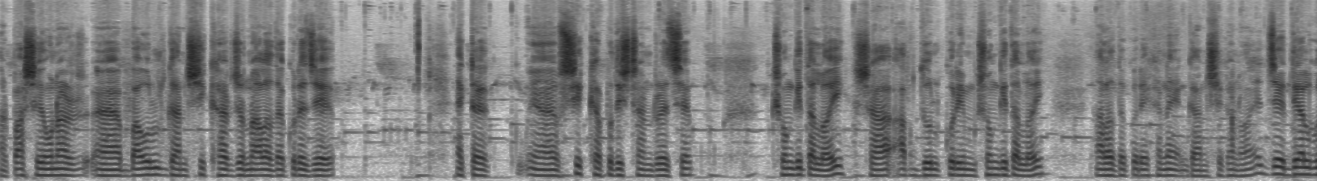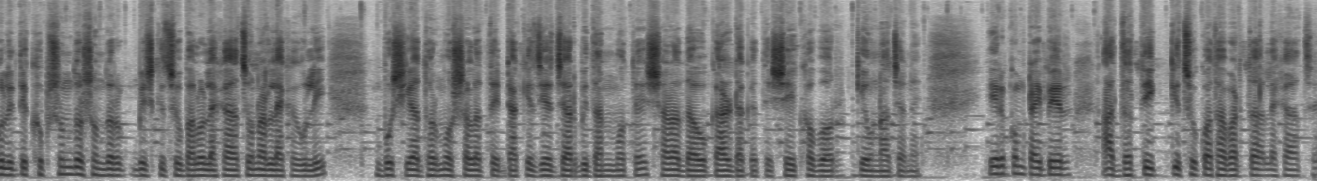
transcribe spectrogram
আর পাশে ওনার বাউল গান শিক্ষার জন্য আলাদা করে যে একটা শিক্ষা প্রতিষ্ঠান রয়েছে, সঙ্গীতালয়, শাহ আব্দুল করিম সঙ্গীতালয়। আলাদা করে এখানে গান শেখানো হয়। যে দেয়ালগুলিতে খুব সুন্দর সুন্দর বেশ কিছু ভালো লেখা আছে। ওনার লেখাগুলি বসিয়া ধর্মশালাতে ডাকে যে যার বিধান মতে সারা দাও কার ডাকাতে, সেই খবর কেউ না জানে। এরকম টাইপের আধ্যাত্মিক কিছু কথাবার্তা লেখা আছে।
